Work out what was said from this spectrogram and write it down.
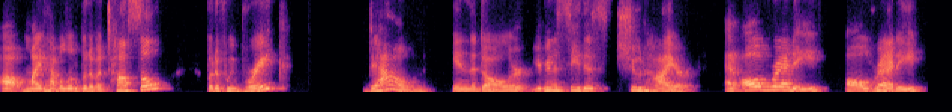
Uh, might have a little bit of a tussle, but if we break down in the dollar, you're going to see this shoot higher. And already, already,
